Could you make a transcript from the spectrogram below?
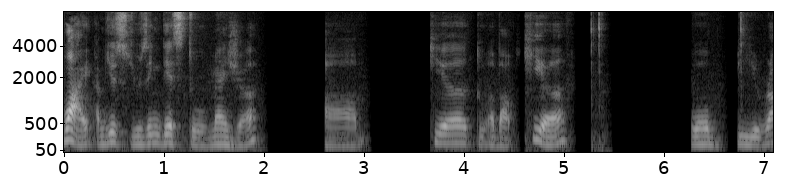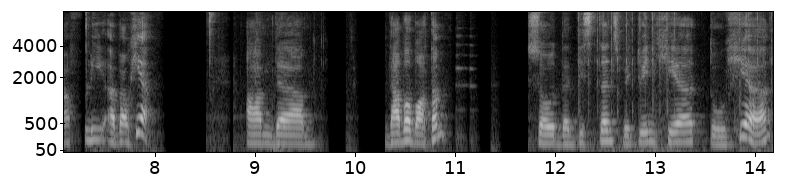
why I'm just using this to measure um, here to about here will be roughly about here. Um, the double bottom. So the distance between here to here,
